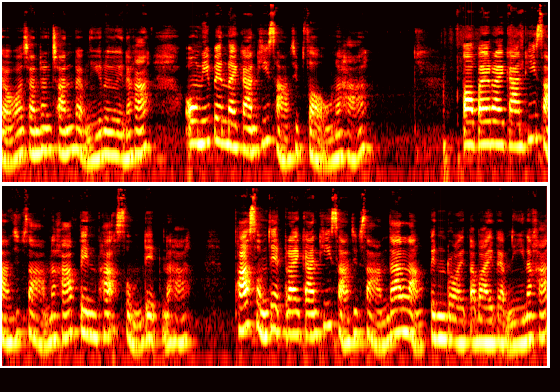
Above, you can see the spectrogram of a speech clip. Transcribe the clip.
แบบว่าชั้นๆๆแบบนี้เลยนะคะ องค์นี้เป็นรายการที่ 32 นะคะ ต่อไปรายการที่ 33 นะคะ เป็นพระสมเด็จนะคะ พระสมเด็จรายการที่ 33 ด้านหลังเป็นรอยตะไบแบบนี้นะคะ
